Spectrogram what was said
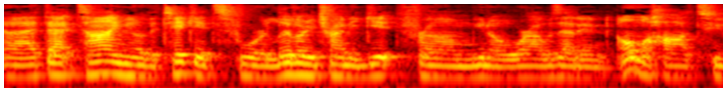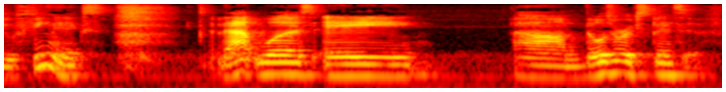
uh, at that time, you know, the tickets for literally trying to get from you know where I was at in Omaha to Phoenix, that was a um, those were expensive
